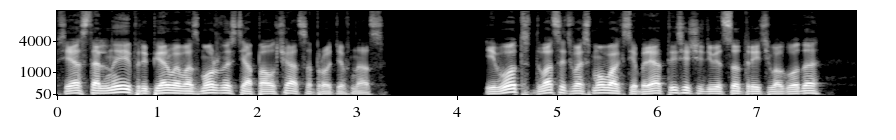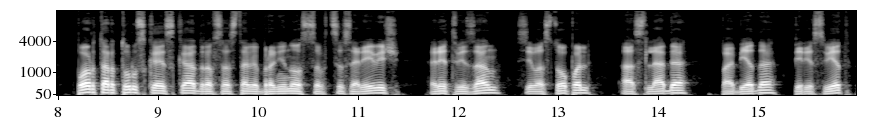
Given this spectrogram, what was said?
Все остальные при первой возможности ополчатся против нас. И вот 28 октября 1903 года Порт-Артурская эскадра в составе броненосцев «Цесаревич», «Ретвизан», «Севастополь», «Ослябя», «Победа», «Пересвет»,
